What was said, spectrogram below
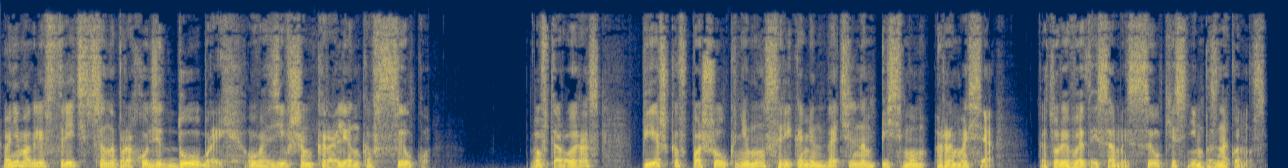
они могли встретиться на проходе Добрый, увозившем Короленко в ссылку. Во второй раз Пешков пошел к нему с рекомендательным письмом Ромася, который в этой самой ссылке с ним познакомился.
